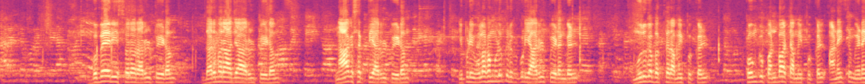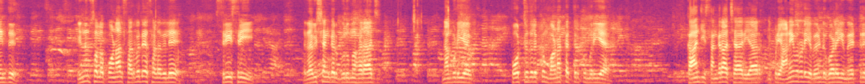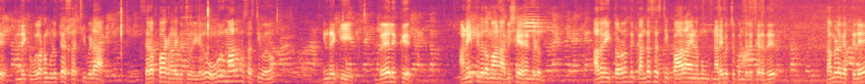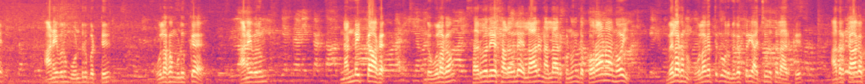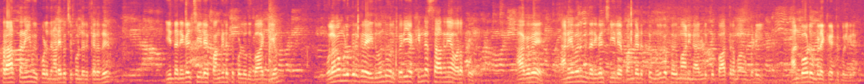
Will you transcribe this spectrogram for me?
குபேரீஸ்வரர் அருள் பீடம் தர்மராஜா அருள் பீடம் நாகசக்தி அருள் பீடம் இப்படி உலகம் முழுக்க இருக்கக்கூடிய அருள் பீடங்கள் முருக பக்தர் அமைப்புகள் கொங்கு பண்பாட்டு அமைப்புகள் அனைத்தும் இணைந்து இன்னும் சொல்ல போனால் சர்வதேச அளவிலே ஸ்ரீ ஸ்ரீ ரவிசங்கர் குரு மகாராஜ் நம்முடைய போற்றுதலுக்கும் வணக்கத்திற்கும் உரிய காஞ்சி சங்கராச்சாரியார் இப்படி அனைவருடைய வேண்டுகோளையும் ஏற்று இன்றைக்கு உலகம் முழுக்க சஷ்டி விழா சிறப்பாக நடைபெற்று வருகிறது. ஒவ்வொரு மாதமும் சஷ்டி வரும். இன்றைக்கு வேலுக்கு அனைத்து விதமான அபிஷேகங்களும் அதனைத் தொடர்ந்து கந்தசஷ்டி பாராயணமும் நடைபெற்று கொண்டிருக்கிறது. தமிழகத்திலே அனைவரும் ஒன்றுபட்டு உலகம் முழுக்க அனைவரும் நன்மைக்காக இந்த உலகம் சர்வதேச அளவில் எல்லாரும் நல்லா இருக்கணும். இந்த கொரோனா நோய் விலகணும். உலகத்துக்கு ஒரு மிகப்பெரிய அச்சுறுத்தலாக இருக்குது அதற்காக பிரார்த்தனையும் இப்பொழுது நடைபெற்றுக் கொண்டிருக்கிறது. இந்த நிகழ்ச்சியிலே பங்கெடுத்துக் கொள்வது பாக்கியம். உலகம் முழுக்க இருக்கிற இது வந்து ஒரு பெரிய கிண்ண சாதனையாக வரப்போகுது. ஆகவே அனைவரும் இந்த நிகழ்ச்சியிலே பங்கெடுத்து முருகப்பெருமானின் அருளுக்கு பாத்திரமாகும்படி அன்போடு உங்களை கேட்டுக்கொள்கிறேன்.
